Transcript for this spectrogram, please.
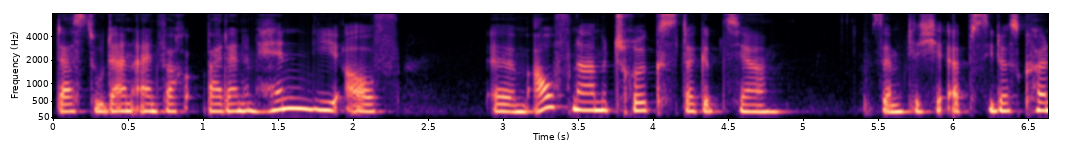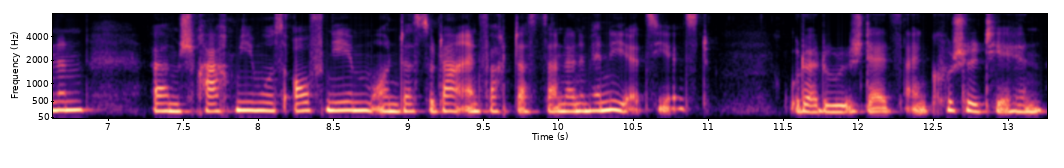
dass du dann einfach bei deinem Handy auf ähm, Aufnahme drückst. Da gibt es ja sämtliche Apps, die das können, ähm, Sprachmemos aufnehmen und dass du da einfach das dann deinem Handy erzählst. Oder du stellst ein Kuscheltier hin.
